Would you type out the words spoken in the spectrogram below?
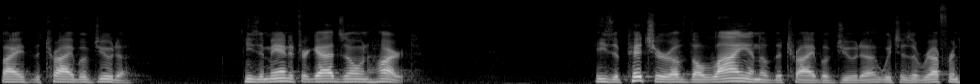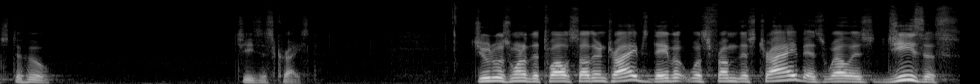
by the tribe of Judah. He's a man after God's own heart. He's a picture of the lion of the tribe of Judah, which is a reference to who? Jesus Christ. Judah was one of the 12 southern tribes. David was from this tribe, as well as Jesus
